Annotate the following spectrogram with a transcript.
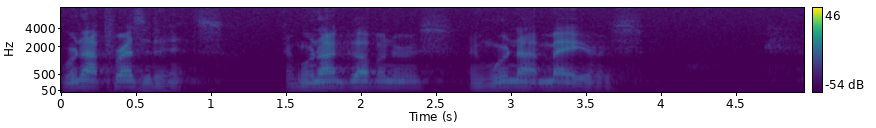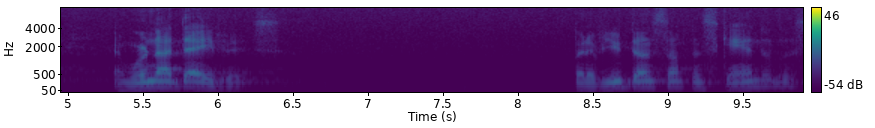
We're not presidents, and we're not governors, and we're not mayors, and we're not Davids. But have you done something scandalous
